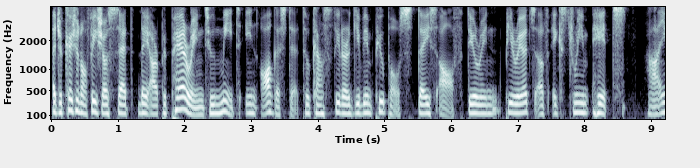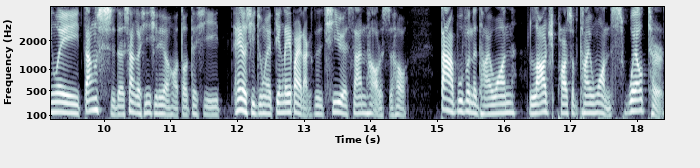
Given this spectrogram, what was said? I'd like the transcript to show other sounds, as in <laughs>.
Education officials said they are preparing to meet in August to consider giving pupils days off during periods of extreme heat。啊，因为当时的上个星期六哈，都都是黑了其中的顶礼拜六，是七月三号的时候，大部分的台湾 large parts of Taiwan swelter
